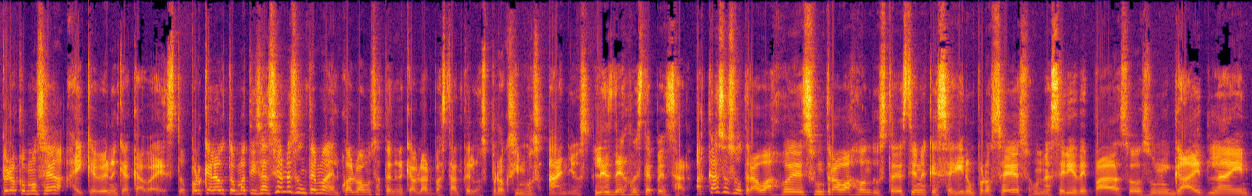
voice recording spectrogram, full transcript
pero como sea, hay que ver en qué acaba esto, porque la automatización es un tema del cual vamos a tener que hablar bastante en los próximos años. Les dejo este pensar. ¿Acaso su trabajo es un trabajo donde ustedes tienen que seguir un proceso, una serie de pasos, un guideline,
